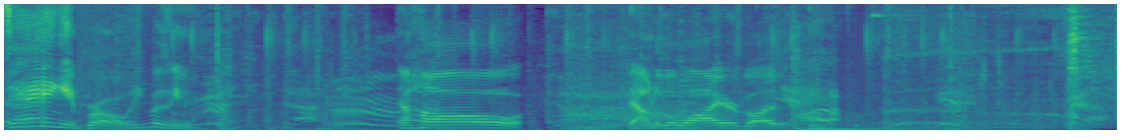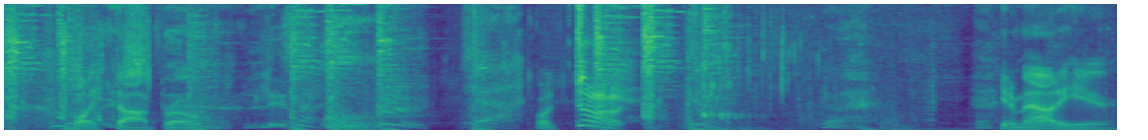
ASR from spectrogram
dang it, bro. He wasn't even. No. Down to the wire, bud. Boy, stop, bro. Boy, stop. Get him out of here.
